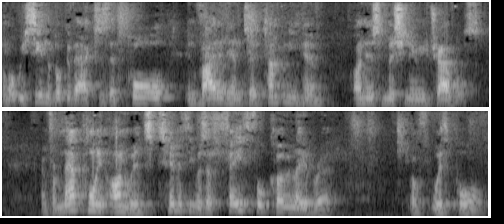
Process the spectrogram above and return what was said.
And what we see in the book of Acts is that Paul invited him to accompany him on his missionary travels. And from that point onwards, Timothy was a faithful co-laborer of, with Paul.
